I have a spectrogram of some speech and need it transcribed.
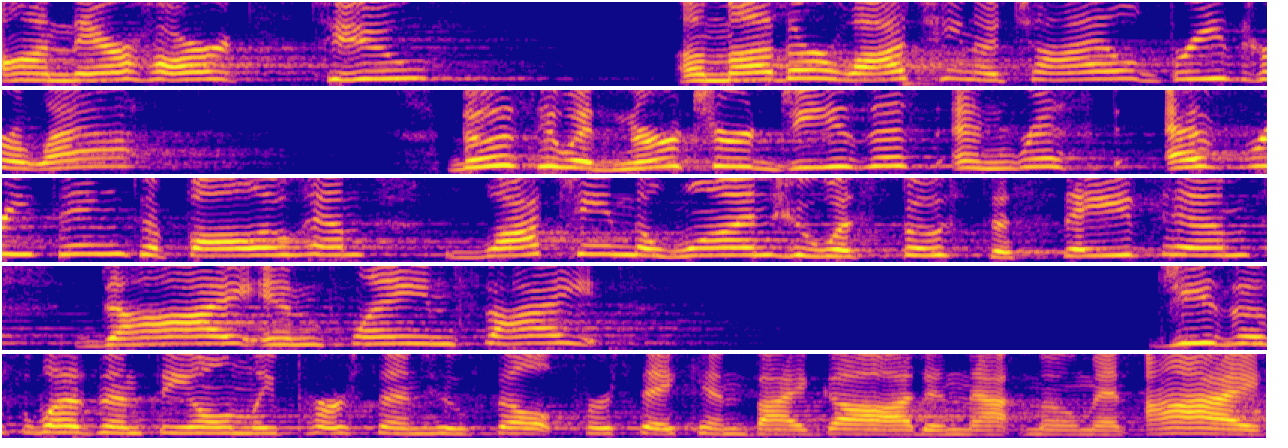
on their hearts too? A mother watching a child breathe her last? Those who had nurtured Jesus and risked everything to follow him, watching the one who was supposed to save him die in plain sight? Jesus wasn't the only person who felt forsaken by God in that moment. I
